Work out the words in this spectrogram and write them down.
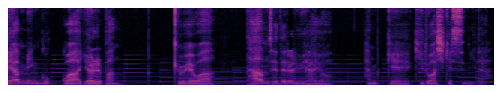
대한민국과 열방, 교회와 다음 세대를 위하여 함께 기도하시겠습니다.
